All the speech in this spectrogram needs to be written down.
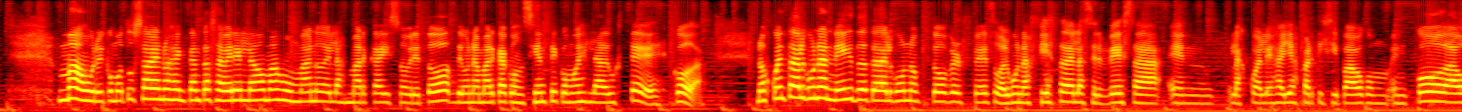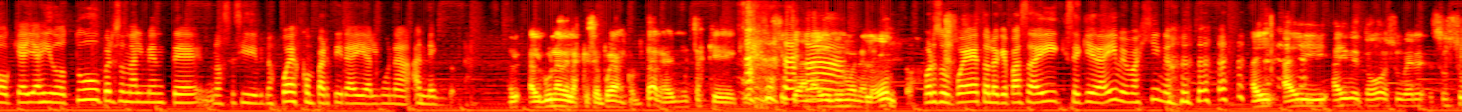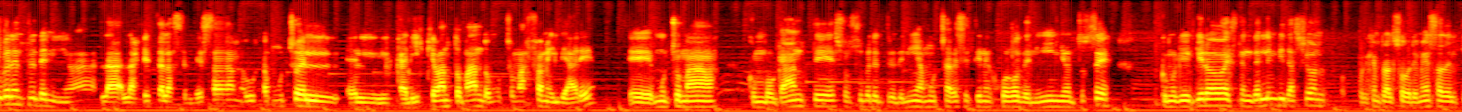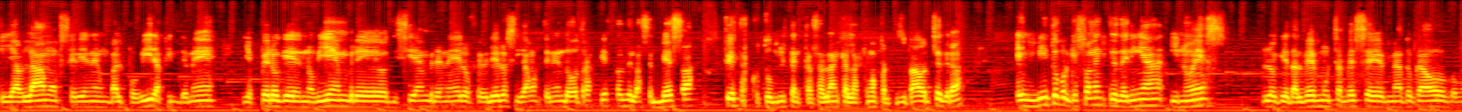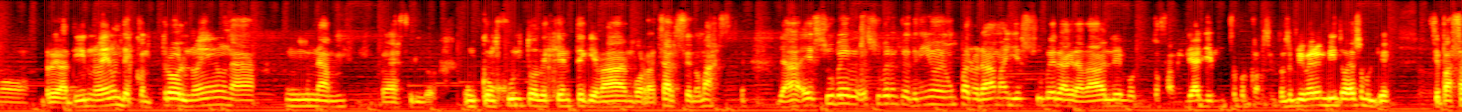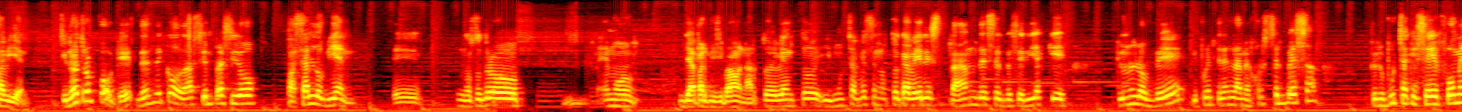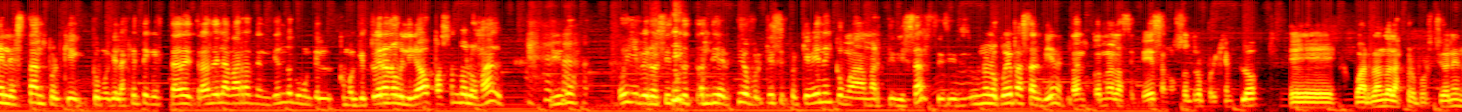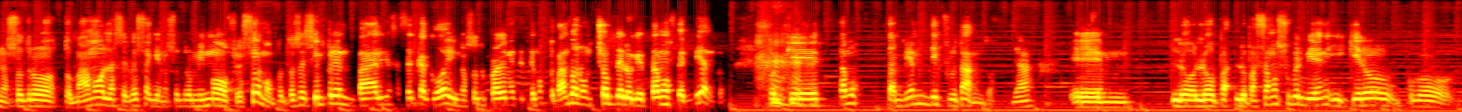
Mauro, y como tú sabes, nos encanta saber el lado más humano de las marcas y sobre todo de una marca consciente como es la de ustedes, Coda. ¿Nos cuenta alguna anécdota de algún Oktoberfest o alguna fiesta de la cerveza en las cuales hayas participado en Coda o que hayas ido tú personalmente? No sé si nos puedes compartir ahí alguna anécdota algunas de las que se puedan contar. Hay muchas que, se quedan ahí mismo en el evento. Por supuesto, lo que pasa ahí se queda ahí, me imagino. Hay, hay, hay de todo, super, son súper entretenidas. La, la, fiesta de la cerveza, me gusta mucho el, el cariz que van tomando, mucho más familiares, eh, mucho más convocantes, son súper entretenidas, muchas veces tienen juegos de niños, entonces como que quiero extender la invitación, por ejemplo, al sobremesa del que ya hablamos, se viene un Valpovir a fin de mes y espero que en noviembre o diciembre, enero, febrero sigamos teniendo otras fiestas de la cerveza, fiestas costumbristas en Casablanca en las que hemos participado, etcétera. E invito porque son entretenidas y no es lo que tal vez muchas veces me ha tocado como rebatir, no es un descontrol, no es una, una decirlo, un conjunto de gente que va a emborracharse nomás. Ya es súper súper entretenido, es un panorama y es súper agradable, bonito, familiar y hay mucho por conocer. Entonces primero invito a eso porque se pasa bien. Y nuestro enfoque desde CODA siempre ha sido pasarlo bien. Eh, nosotros hemos ya participado en harto eventos y muchas veces nos toca ver stands de cervecerías que, que uno los ve y pueden tener la mejor cerveza, pero pucha que se fome el stand, porque como que la gente que está detrás de la barra atendiendo, como que, como que estuvieran obligados pasándolo mal. Y digo, oye, pero si esto es tan divertido, ¿por qué, por qué vienen como a martirizarse? Si uno lo puede pasar bien, está en torno a la cerveza. Nosotros, por ejemplo, eh, guardando las proporciones, nosotros tomamos la cerveza que nosotros mismos ofrecemos. Entonces siempre va alguien se acerca a y nosotros probablemente estemos tomando en un shop de lo que estamos vendiendo, porque estamos también disfrutando, ¿ya? Eh, lo, lo, lo pasamos súper bien y quiero un poco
